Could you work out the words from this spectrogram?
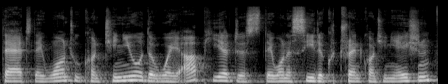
that they want to continue the way up here, just they want to see the trend continuation,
